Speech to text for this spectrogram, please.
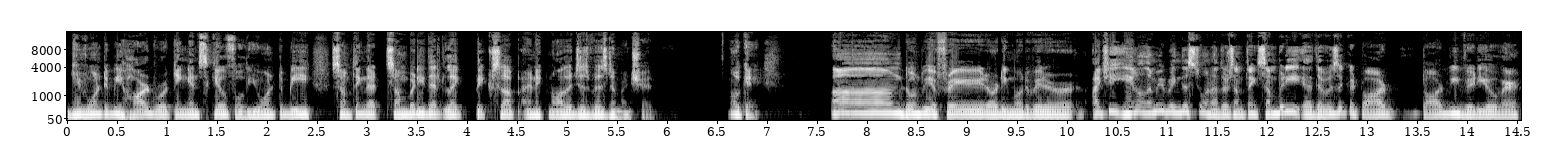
you want to be hardworking and skillful. You want to be something that somebody that like picks up and acknowledges wisdom and shit. Okay. Um, don't be afraid or demotivated or actually, you know, let me bring this to another something. Somebody, uh, there was a Todd, Todd V video where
